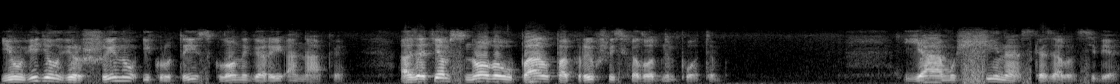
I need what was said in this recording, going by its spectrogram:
и увидел вершину и крутые склоны горы Анака, а затем снова упал, покрывшись холодным потом. «Я мужчина», — сказал он себе,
